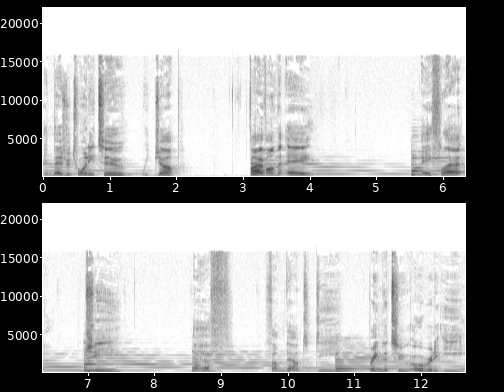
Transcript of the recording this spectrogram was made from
In measure 22, we jump, Five on the A, A flat, G, F, thumb down to D, bring the two over to E.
